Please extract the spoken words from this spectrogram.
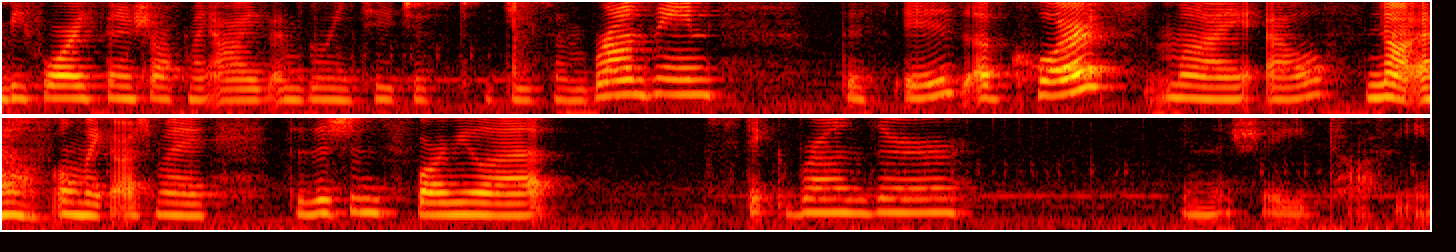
before I finish off my eyes, I'm going to just do some bronzing. This is, of course, my e.l.f., not e.l.f., oh my gosh, my Physicians Formula Stick Bronzer in the shade Toffee.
